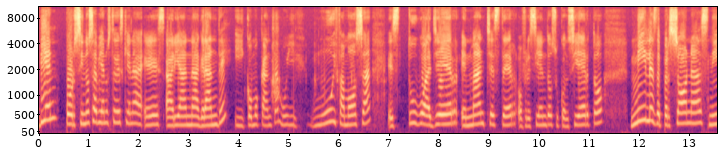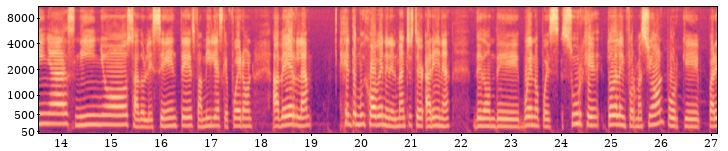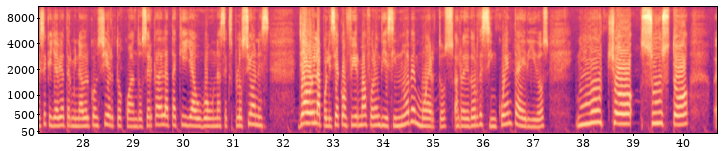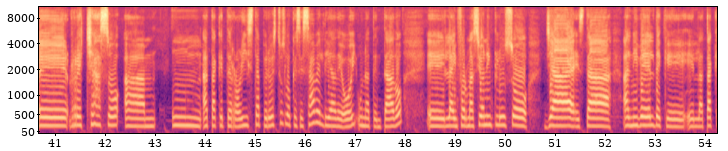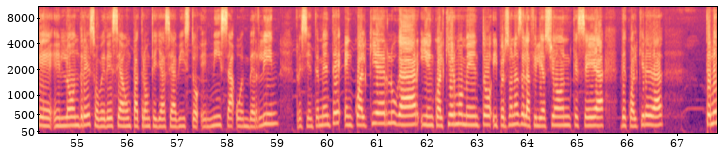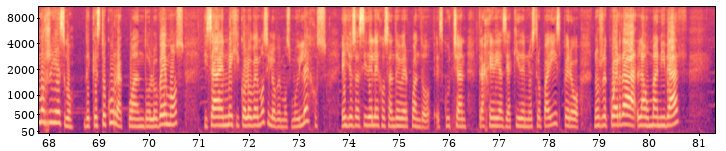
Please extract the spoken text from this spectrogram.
Bien, por si no sabían ustedes quién es Ariana Grande y cómo canta, muy, muy famosa. Estuvo ayer en Manchester ofreciendo su concierto. Miles de personas, niñas, niños, adolescentes, familias que fueron a verla. Gente muy joven en el Manchester Arena de donde, bueno, pues surge toda la información porque parece que ya había terminado el concierto cuando cerca de la taquilla hubo unas explosiones. Ya hoy la policía confirma fueron 19 muertos, alrededor de 50 heridos, mucho susto, eh, rechazo a un ataque terrorista, pero esto es lo que se sabe el día de hoy, un atentado. Eh, la información incluso ya está al nivel de que el ataque en Londres obedece a un patrón que ya se ha visto en Niza o en Berlín recientemente, en cualquier lugar y en cualquier momento y personas de la afiliación que sea, de cualquier edad, tenemos riesgo de que esto ocurra. Cuando lo vemos, Quizá en México lo vemos y lo vemos muy lejos. Ellos así de lejos han de ver cuando escuchan tragedias de aquí de nuestro país, pero nos recuerda la humanidad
